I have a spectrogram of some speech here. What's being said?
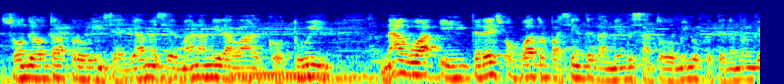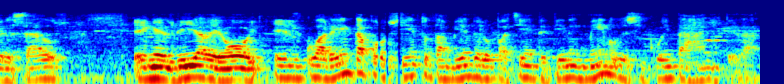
son de otras provincias, llámese hermana Mirabal, Cotuí, Nagua y tres o cuatro pacientes también de Santo Domingo que tenemos ingresados en el día de hoy. El 40% también de los pacientes tienen menos de 50 años de edad.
